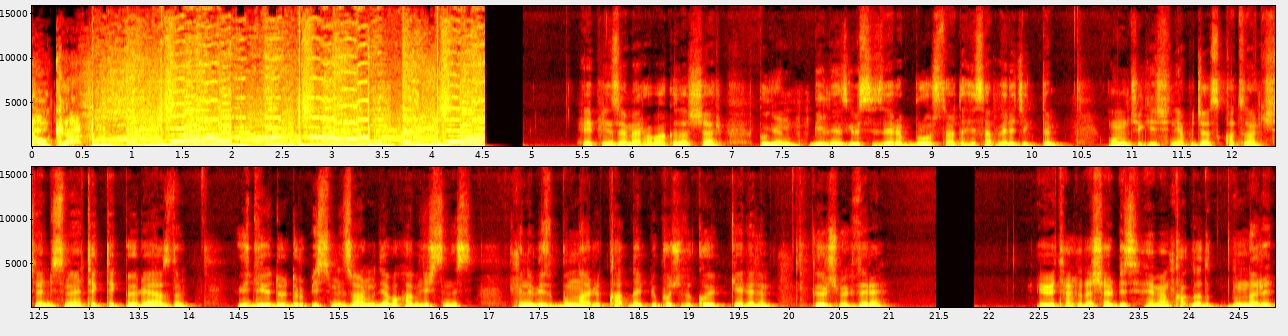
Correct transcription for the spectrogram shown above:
Hellcat. Hepinize merhaba arkadaşlar. Bugün bildiğiniz gibi sizlere Brawl Stars'da hesap verecektim. Onun çekilişini yapacağız. Katılan kişilerin isimlerini tek tek böyle yazdım. Videoyu durdurup isminiz var mı diye bakabilirsiniz. Şimdi biz bunları katlayıp bir poşete koyup gelelim. Görüşmek üzere. Evet arkadaşlar biz hemen katladık bunları.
